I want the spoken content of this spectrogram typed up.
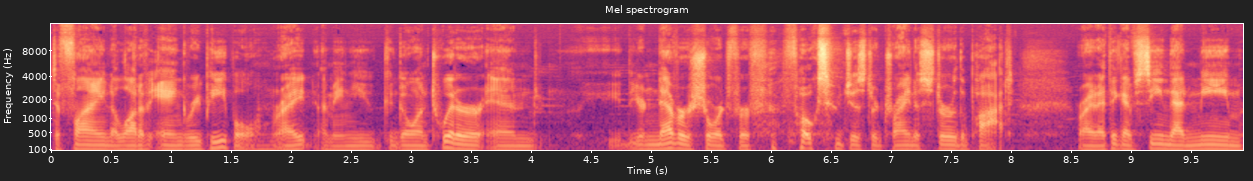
to find a lot of angry people, right? I mean, you can go on Twitter and you're never short for folks who just are trying to stir the pot, right? I think I've seen that meme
